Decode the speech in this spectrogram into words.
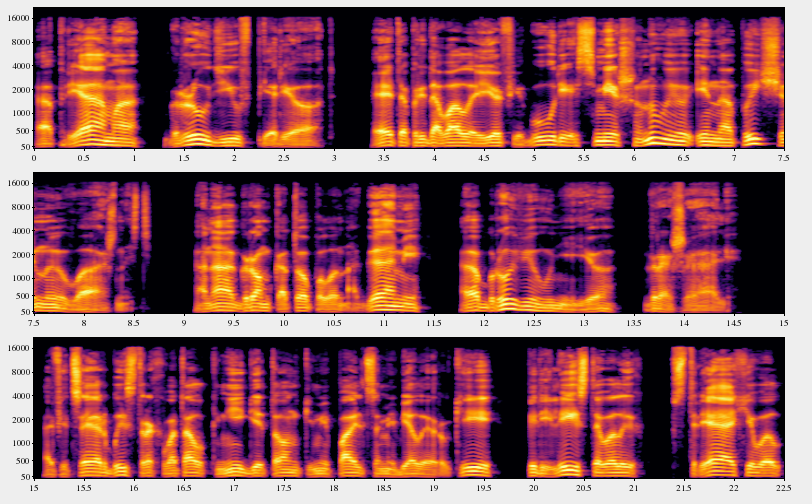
а прямо грудью вперед. Это придавало ее фигуре смешную и напыщенную важность. Она громко топала ногами, а брови у нее дрожали. Офицер быстро хватал книги тонкими пальцами белой руки, перелистывал их, встряхивал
